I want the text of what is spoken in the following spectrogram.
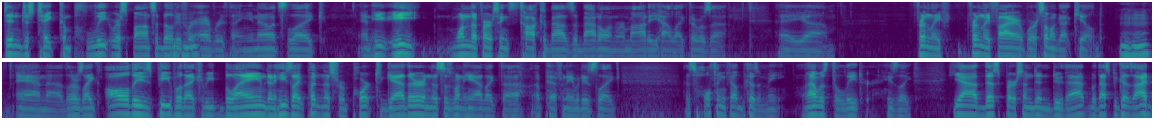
didn't just take complete responsibility for everything. You know, it's like, and he he one of the first things he talks about is the battle in Ramadi, how like there was a a um, friendly friendly fire where someone got killed Mm-hmm. and uh, there's like all these people that could be blamed and he's like putting this report together and this is when he had like the epiphany but he's like this whole thing failed because of me. I was the leader. He's like yeah this person didn't do that but that's because i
